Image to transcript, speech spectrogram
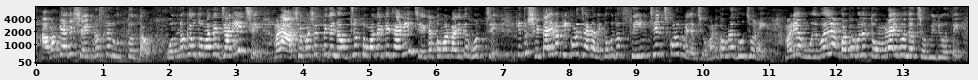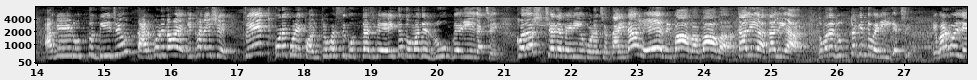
আমাকে আগে সেই প্রশ্নের উত্তর দাও। অন্য কেউ তোমাদের জানিয়েছে? মানে আশেপাশের থেকে লোকজন তোমাদেরকে জানিয়েছে? এটা তোমার বাড়িতে হচ্ছে। কিন্তু সেটাই বা কী করে জানাবে? তুমি তো সিন চেঞ্জ করে ফেলেছো। মানে তোমরা দুজনেই। মানে ভুল বললাম? কথাগুলো তোমরাই বলেছ ভিডিওতে। আগে এর উত্তর দিয়ে যেও। তারপরে না হয় এখানে এসে ফেট করে করে কন্ট্রোভার্সি করতে আসবে। এই তো তোমাদের রূপ বেরিয়ে গেছে। খলস ছেড়ে বেরিয়ে পড়েছে, তাই না? হে বাবা বাবা তালিয়া তালিয়া। তোমাদের রূপটা কিন্তু বেরিয়ে গেছে। এবার বললে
